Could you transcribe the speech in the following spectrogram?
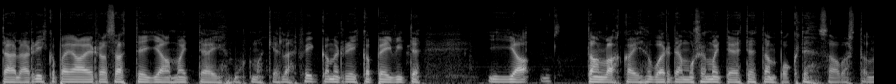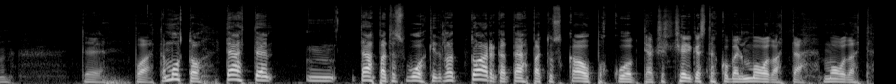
täällä riikkapäivä aira satte ja maittai muutama kielä fiikkamen riikkapäivite ja tämän lahkai vuodetaan musen maittai että tämän pokte saavastalun te puhata. Mutta tähtä mm, tähpätys vuohki, tällä tarka tähpätys kauppakuoptia, siis selkeästi kovel muutat, muutat,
